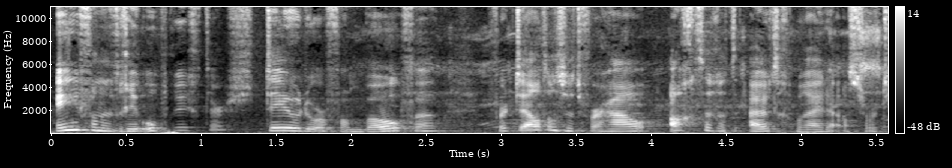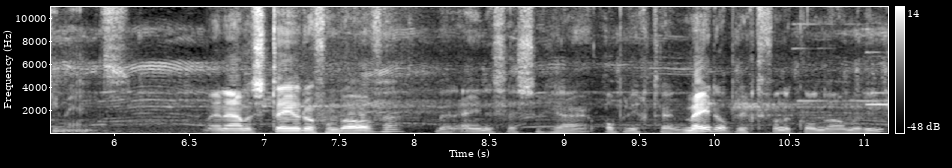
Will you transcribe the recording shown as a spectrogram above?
Een van de drie oprichters, Theodor van Boven, vertelt ons het verhaal achter het uitgebreide assortiment. Mijn naam is Theodor van Boven. Ik ben 61 jaar. Oprichter, medeoprichter van de Condomerie.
